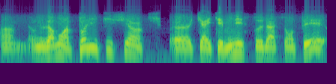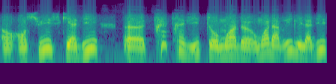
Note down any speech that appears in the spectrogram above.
un, nous avons un politicien euh, qui a été ministre de la Santé en, en Suisse qui a dit euh, très très vite, au mois, de, au mois d'avril, il a dit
